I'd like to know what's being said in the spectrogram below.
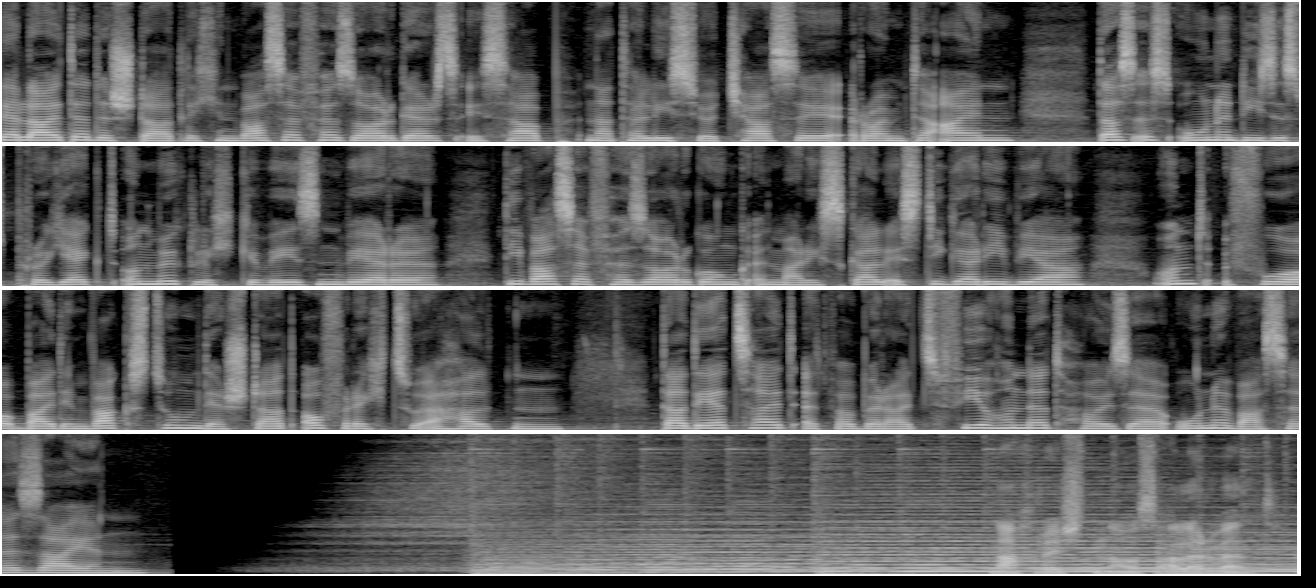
Der Leiter des staatlichen Wasserversorgers ESAP, Natalicio Chase, räumte ein, dass es ohne dieses Projekt unmöglich gewesen wäre, die Wasserversorgung in Mariscal Estigarribia und vor bei dem Wachstum der Stadt aufrechtzuerhalten, da derzeit etwa bereits 400 Häuser ohne Wasser seien. Nachrichten aus aller Welt.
